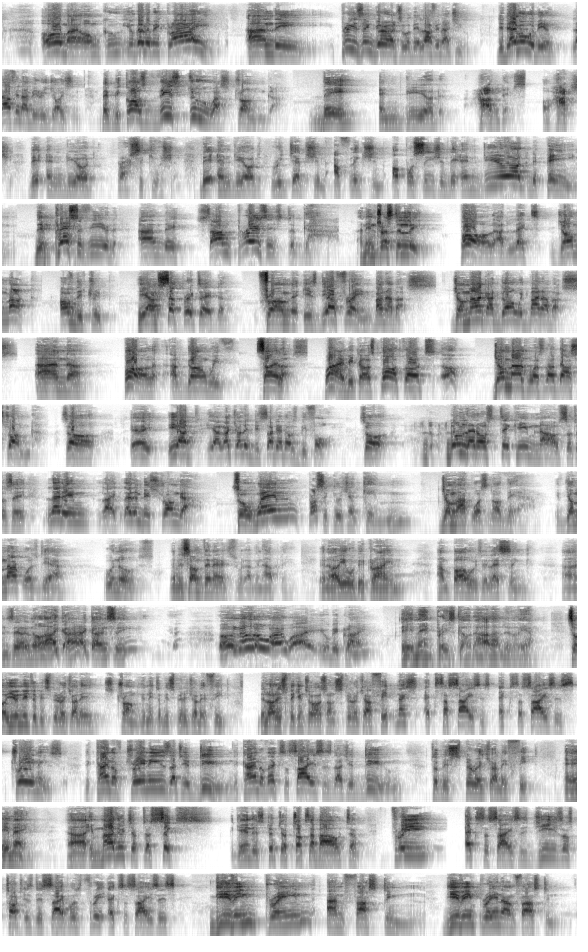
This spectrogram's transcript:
oh, my uncle, you're going to be crying. And the prison girls will be laughing at you. The devil will be laughing and be rejoicing. But because these two were stronger, they endured hardness or hardship. They endured persecution. They endured rejection, affliction, opposition. They endured the pain. They persevered and they sang praises to God. And interestingly, Paul had let John Mark off the trip. He had separated from his dear friend Barnabas. John Mark had gone with Barnabas, and uh, Paul had gone with Silas. Why? Because Paul thought, oh, John Mark was not that strong. So uh, he, had, he had actually deserted us before. So don't let us take him now, so to say. Let him, like, let him be stronger. So when persecution came, John Mark was not there. If John Mark was there, who knows? Maybe something else would have been happening. You know, he would be crying, and Paul would say, Let's sing. And say, No, I can't, I can't sing. oh no, why, why? You'll be crying. Amen. Praise God. Hallelujah. So you need to be spiritually strong. You need to be spiritually fit. The Lord is speaking to us on spiritual fitness, exercises, exercises, trainings, the kind of trainings that you do, the kind of exercises that you do to be spiritually fit. Amen. Uh, in Matthew chapter 6, again, the scripture talks about uh, three exercises. Jesus taught his disciples three exercises giving, praying, and fasting. Giving, praying, and fasting.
